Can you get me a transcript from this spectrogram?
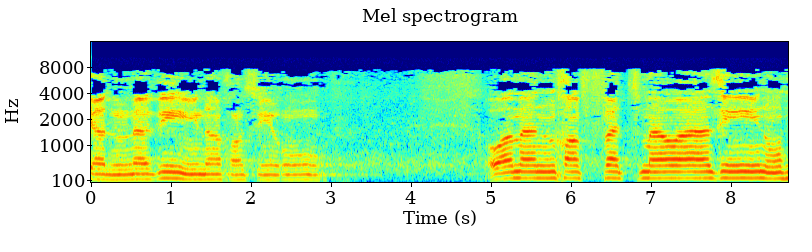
الذين خسروا. ومن خفت موازينه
